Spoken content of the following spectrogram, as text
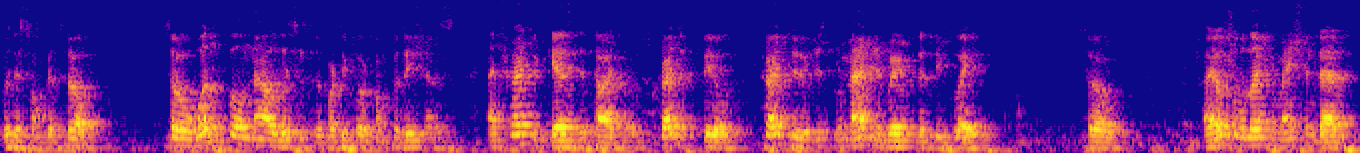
with the song itself. So what if we'll now listen to the particular compositions and try to guess the title, try to feel, try to just imagine where could it be played. So I also would like to mention that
